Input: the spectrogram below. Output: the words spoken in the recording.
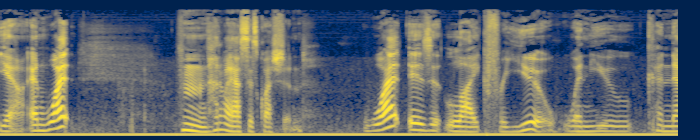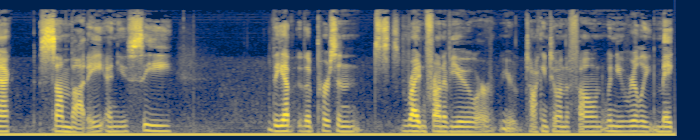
Yeah. And what? Hmm. How do I ask this question? What is it like for you when you connect somebody and you see the the person right in front of you or you're talking to on the phone when you really make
